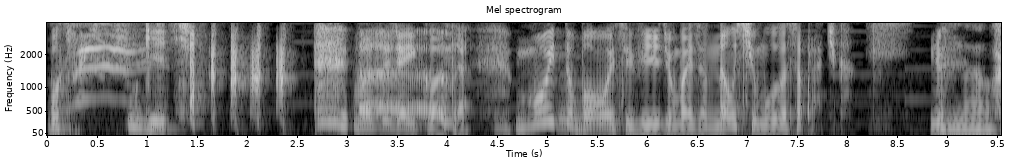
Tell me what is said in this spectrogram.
Você, Foguete. você já encontra. Muito bom esse vídeo, mas eu não estimulo essa prática. Não.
